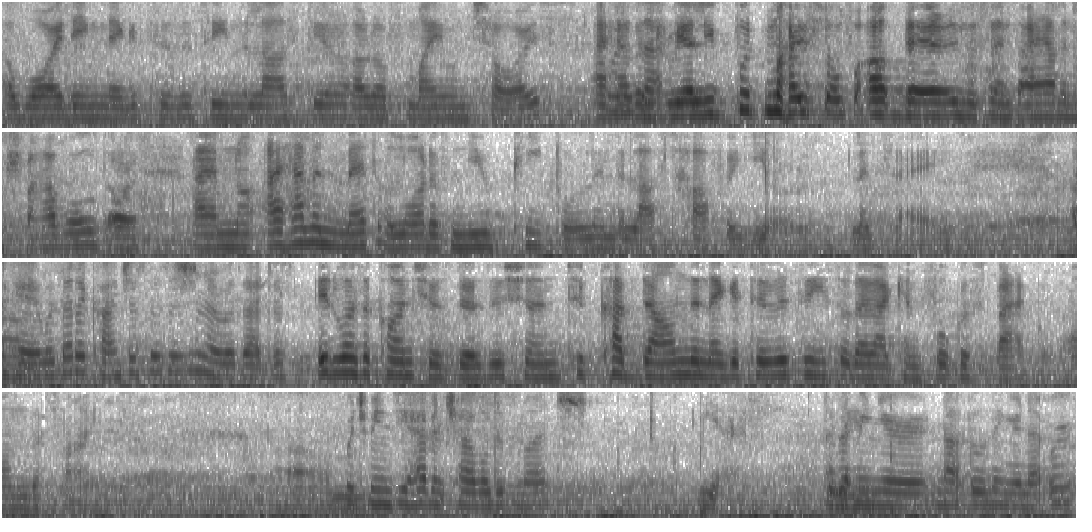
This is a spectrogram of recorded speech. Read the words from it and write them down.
avoiding negativity in the last year out of my own choice. I What haven't really put myself out there in the sense I haven't traveled or I am not I haven't met a lot of new people in the last half a year, let's say. Okay, um, was that a conscious decision or was that just It was a conscious decision to cut down the negativity so that I can focus back on the science. which um, means you haven't traveled as much? Yes. Does I that mean you're not building your network?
